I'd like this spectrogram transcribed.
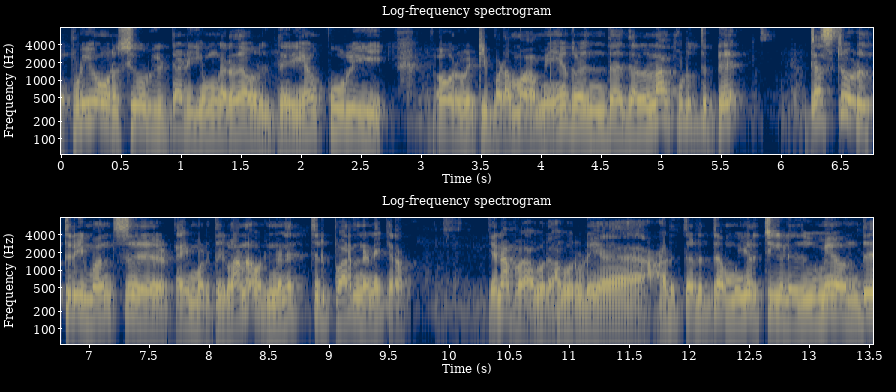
எப்படியும் ஒரு சியூர் கிட்ட அடிக்குங்கிறது அவருக்கு தெரியும். கூலி ஒரு வெற்றி படமாக அமையும். இந்த இதெல்லாம் கொடுத்துட்டு ஜஸ்ட் ஒரு த்ரீ மந்த்ஸ் டைம் எடுத்துக்கலாம்னு அவர் நினைத்திருப்பாருன்னு நினைக்கிறேன். ஏன்னா இப்போ அவர் அவருடைய அடுத்தடுத்த முயற்சிகள் எதுவுமே வந்து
